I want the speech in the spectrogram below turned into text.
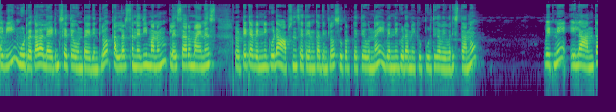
అవి మూడు రకాల లైటింగ్స్ అయితే ఉంటాయి దీంట్లో. కలర్స్ అనేది మనం ప్లస్ ఆర్ మైనస్ రొటేట్ అవన్నీ కూడా ఆప్షన్స్ అయితే కనుక దీంట్లో సూపర్గా అయితే ఉన్నాయి. ఇవన్నీ కూడా మీకు పూర్తిగా వివరిస్తాను. వీటిని ఇలా అంతా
